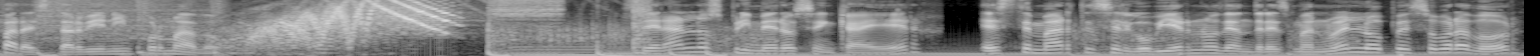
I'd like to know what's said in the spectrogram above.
para estar bien informado. ¿Serán los primeros en caer? Este martes el gobierno de Andrés Manuel López Obrador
